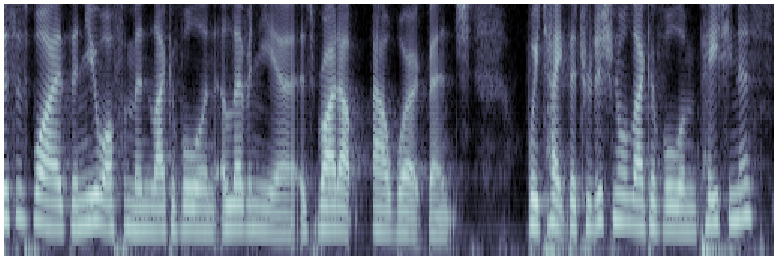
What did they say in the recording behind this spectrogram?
This is why the new Offerman Lagavulin 11 year is right up our workbench. We take the traditional Lagavulin peatiness,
